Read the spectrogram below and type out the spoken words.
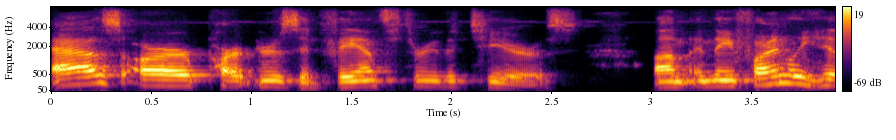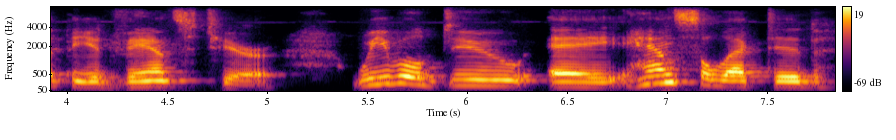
as our partners advance through the tiers, um, and they finally hit the advanced tier, we will do a hand-selected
